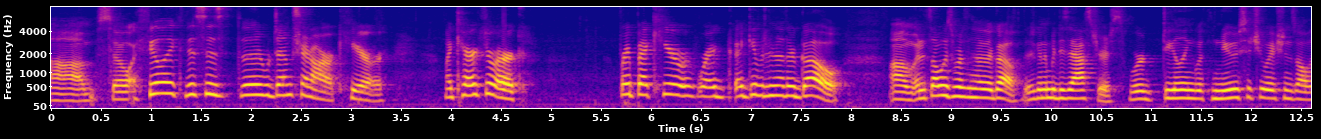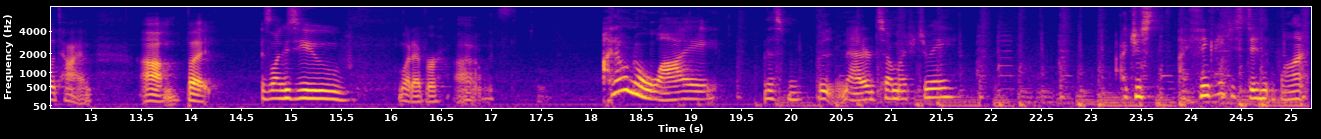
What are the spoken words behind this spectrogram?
Um, so I feel like this is the redemption arc here. My character arc right back here where I, I give it another go. Um, and it's always worth another go. There's going to be disasters. We're dealing with new situations all the time. Um, but as long as you, whatever. Uh, I don't know why this mattered so much to me. I just, I think I just didn't want,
